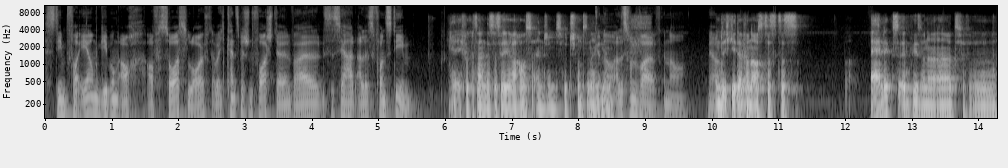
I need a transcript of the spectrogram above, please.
Steam VR-Umgebung auch auf Source läuft, aber ich kann es mir schon vorstellen, weil es ist ja halt alles von Steam. Ja, ich würde sagen, das ist ja ihre Haus-Engine, das wird schon Sinn ergeben. Genau, alles von Valve, genau. Ja. Und ich gehe davon aus, dass das Alex irgendwie so eine Art äh,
